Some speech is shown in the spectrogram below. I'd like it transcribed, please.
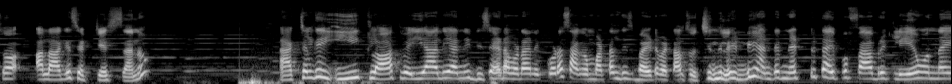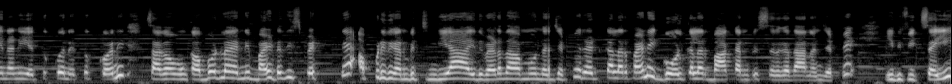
సో అలాగే సెట్ చేస్తాను. యాక్చువల్గా ఈ క్లాత్ వెయ్యాలి అని డిసైడ్ అవ్వడానికి కూడా సగం బట్టలు తీసి బయట పెట్టాల్సి వచ్చింది లేండి అంటే నెట్ టైప్ ఆఫ్ ఫ్యాబ్రిక్లు ఏమున్నాయి అని ఎత్తుక్కొని ఎత్తుక్కొని సగం కబోర్డ్లో అన్ని బయట తీసి పెడితే అప్పుడు ఇది కనిపించింది. యా ఇది పెడదాము అని చెప్పి రెడ్ కలర్ పైన ఈ గోల్డ్ కలర్ బాగా కనిపిస్తుంది కదా అని చెప్పి ఇది ఫిక్స్ అయ్యి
